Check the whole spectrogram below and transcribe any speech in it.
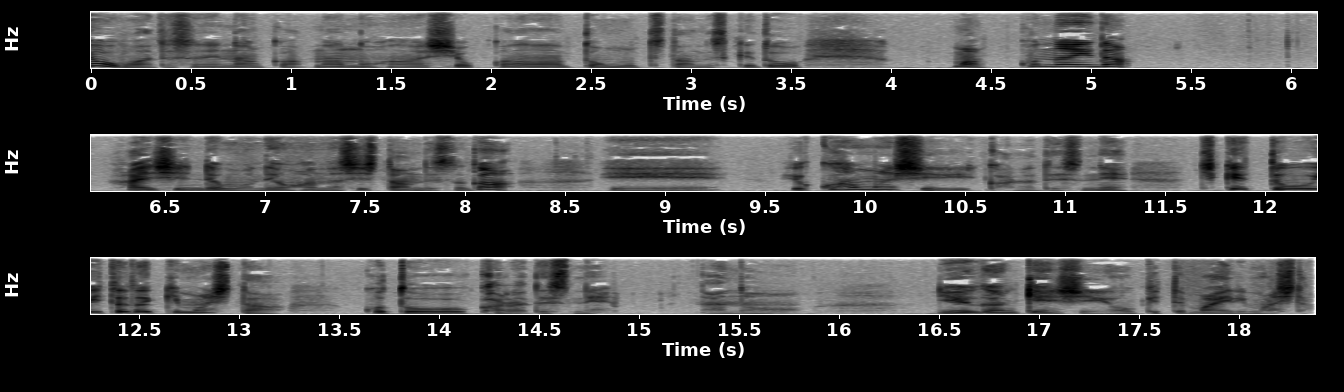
今日はですねなんか何の話しようかなと思ってたんですけどまあこの間配信でもねお話ししたんですが、えー、横浜市からですねチケットをいただきましたことからですねあの乳がん検診を受けてまいりました。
